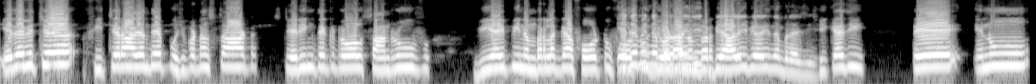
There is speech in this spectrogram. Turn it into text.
ਇਹਦੇ ਵਿੱਚ ਫੀਚਰ ਆ ਜਾਂਦੇ ਪੁਸ਼ ਬਟਨ ਸਟਾਰਟ ਸਟੀਅਰਿੰਗ ਤੇ ਕੰਟਰੋਲ ਸਨਰੂਫ ਵੀਆਈਪੀ ਨੰਬਰ ਲੱਗਾ 4242 ਇਹਦੇ ਵੀ ਨੰਬਰ ਜੋੜਾ ਬਾਈ ਜੀ ਨੰਬਰ 42 42 ਨੰਬਰ ਹੈ ਜੀ। ਠੀਕ ਹੈ ਜੀ। ਤੇ ਇਹਨੂੰ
